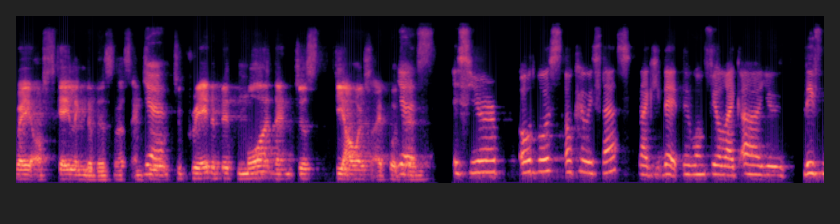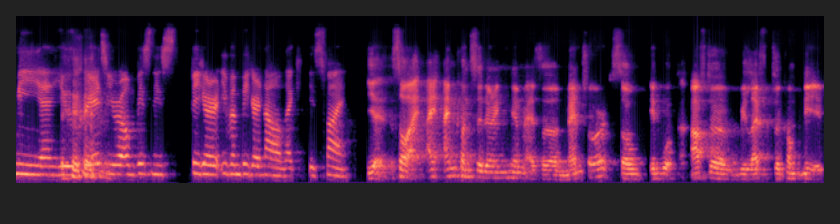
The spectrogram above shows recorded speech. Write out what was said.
way of scaling the business and yeah. to, to create a bit more than just the hours I put yes. in. Is your old boss okay with that? Like they, they won't feel like uh you leave me and you create your own business bigger, even bigger now. Like it's fine. Yeah, so I, I I'm considering him as a mentor. So it after we left the company,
